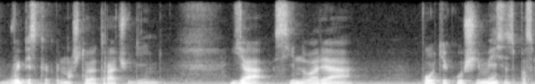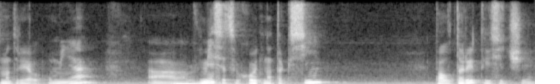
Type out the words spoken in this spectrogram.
выписка, на что я трачу деньги. Я с января по текущий месяц посмотрел, у меня э, в месяц выходит на такси полторы тысячи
